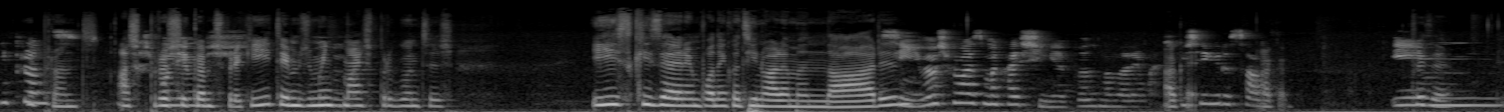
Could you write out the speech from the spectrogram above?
E E pronto. pronto. Acho que por hoje ficamos por aqui. Temos muito Uhum. mais perguntas. E se quiserem, podem continuar a mandar. Sim, vamos para mais uma caixinha para eles mandarem mais. Ok. Isto é engraçado. Ok. E, Pois é. hum,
